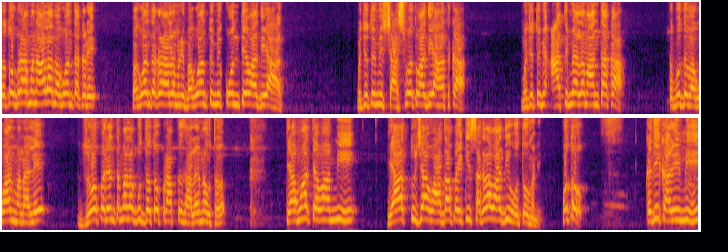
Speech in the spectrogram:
तर तो ब्राह्मण आला भगवंताकडे. भगवंताकडे आला म्हणे भगवान तुम्ही कोणते वादी आहात? म्हणजे तुम्ही शाश्वतवादी आहात का? म्हणजे तुम्ही आत्म्याला मानता का? तर बुद्ध भगवान म्हणाले जोपर्यंत मला बुद्धत्व प्राप्त झालं नव्हतं तेव्हा तेव्हा मी या तुझ्या वादापैकी सगळा वादी होतो म्हणे. होतो. कधी काळी मी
